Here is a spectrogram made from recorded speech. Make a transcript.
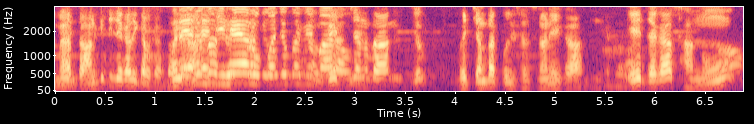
ਮੈਂ ਦਾਨ ਕੀਤੀ ਜਗ੍ਹਾ ਦੀ ਗੱਲ ਕਰਦਾ। ਇਹ ਅਜਿਹੇ ਆਰੋਪਾਂ ਚੋਂ ਕਿਵੇਂ ਬਾਹਰ? ਵੇਚਣ ਦਾ ਜੋ- ਵੇਚਣ ਦਾ ਕੋਈ ਸਿਲਸਿਲਾ ਨਹੀਂ ਹੈਗਾ। ਇਹ ਜਗ੍ਹਾ ਸਾਨੂੰ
